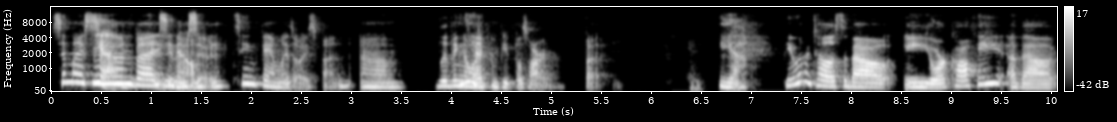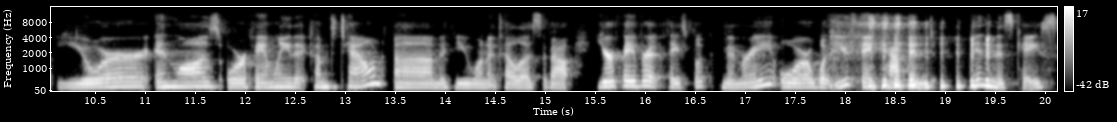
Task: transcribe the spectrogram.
semi soon. but you know, soon. seeing family is always fun. Um, living away Yeah. from people's hard. Yeah. if you want to tell us about your coffee, about your in laws or family that come to town, um, if you want to tell us about your favorite Facebook memory or what you think happened in this case,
